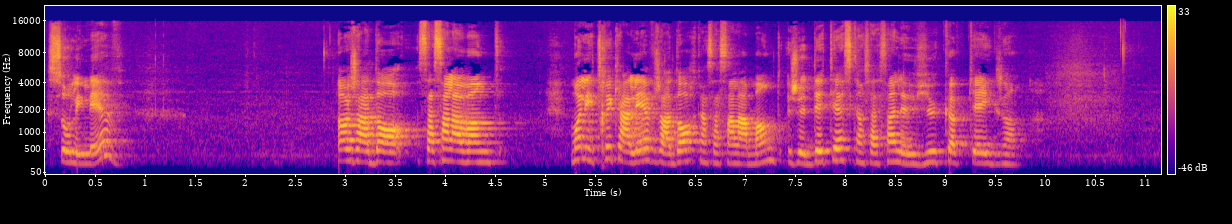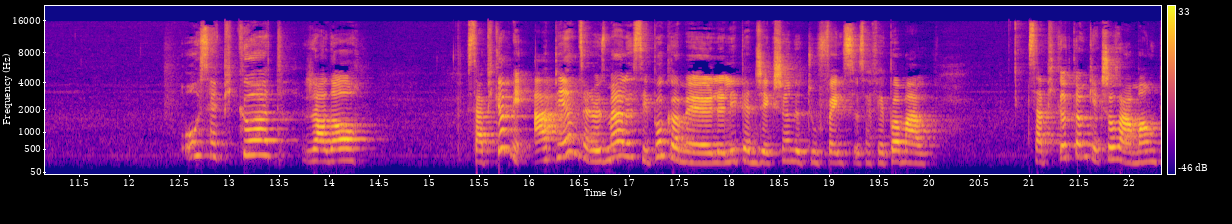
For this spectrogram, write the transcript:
sur les lèvres. Oh, j'adore. Ça sent la menthe. Moi, les trucs à lèvres, j'adore quand ça sent la menthe. Je déteste quand ça sent le vieux cupcake, genre. Oh, ça picote! J'adore! Ça picote, mais à peine, sérieusement, c'est pas comme euh, le lip injection de Too Faced, ça fait pas mal. Ça picote comme quelque chose en menthe.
